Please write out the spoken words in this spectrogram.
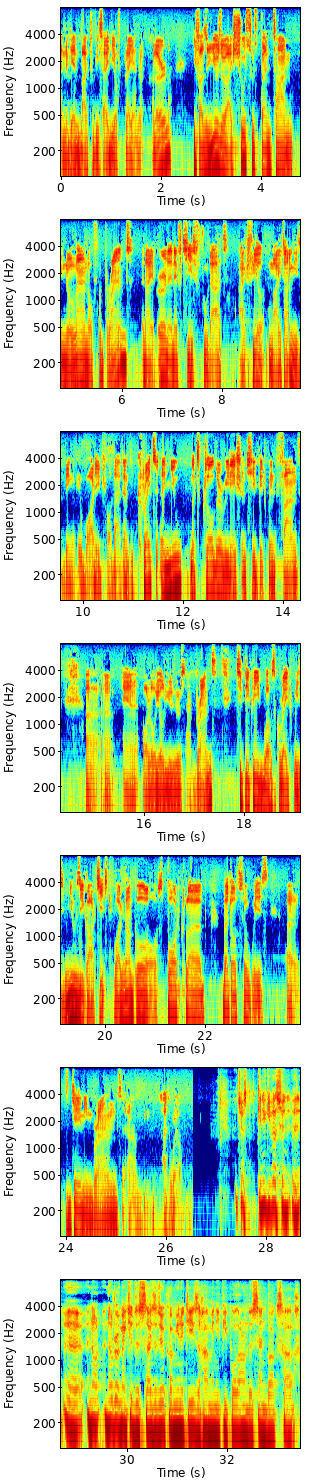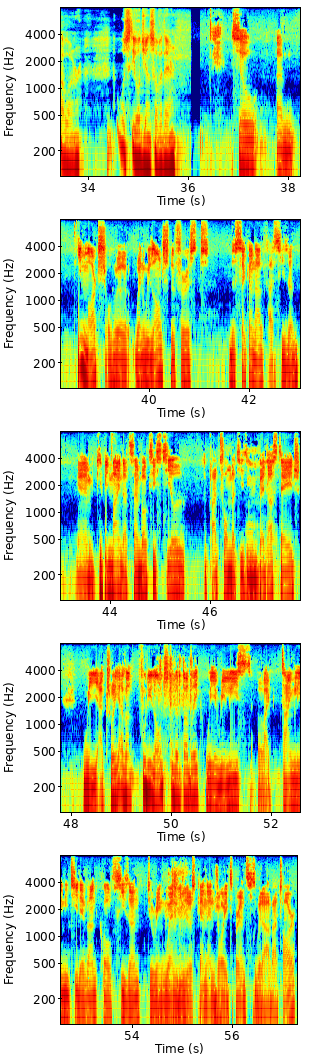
And again, back to this idea of play and earn if as a user I choose to spend time in the land of a brand and I earn NFTs through that, I feel my time is being rewarded for that. And it creates a new, much closer relationship between fans uh, uh, and or loyal users and brands. Typically, it was great with music artists, for example, or sport club, but also with uh, gaming brands um, as well. Just can you give us an, uh, an order of magnitude the size of your communities? How many people are on the sandbox? How, how are what's the audience over there? So um, in March, over when we launched the first, the second alpha season, and keep in mind that Sandbox is still a platform that is in beta stage. We actually haven't fully launched to the public. We released like time limited event called Season during when users can enjoy experiences with Avatar.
